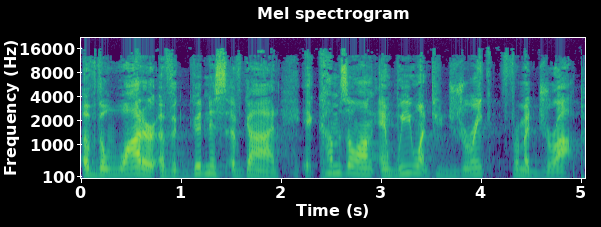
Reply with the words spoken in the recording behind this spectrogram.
of the water, of the goodness of God. It comes along, and we want to drink from a drop.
